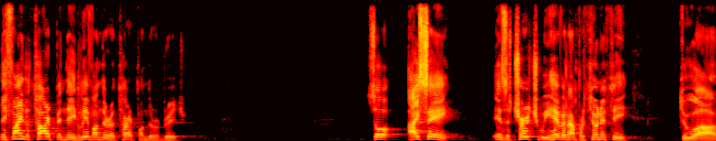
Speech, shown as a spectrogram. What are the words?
They find a tarp and they live under a tarp under a bridge. So I say, as a church, we have an opportunity to, uh,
